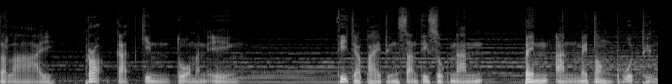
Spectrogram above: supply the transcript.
สลาย เพราะกัดกินตัวมันเอง ที่จะไปถึงสันติสุขนั้น เป็นอันไม่ต้องพูดถึง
